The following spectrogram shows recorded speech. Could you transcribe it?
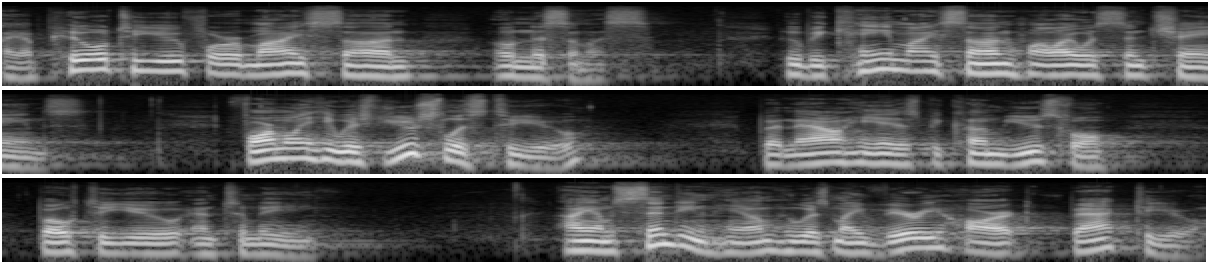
I appeal to you for my son Onesimus, who became my son while I was in chains. Formerly he was useless to you, but now he has become useful both to you and to me. I am sending him, who is my very heart, back to you.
